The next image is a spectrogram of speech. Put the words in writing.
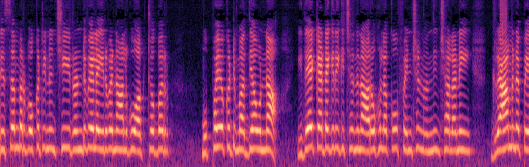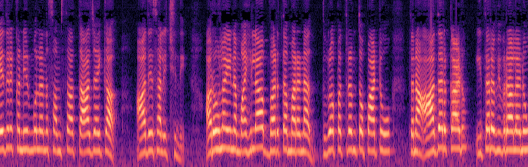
డిసెంబర్ ఒకటి నుంచి రెండు వేల ఇరవై నాలుగు అక్టోబర్ ముప్పై ఒకటి మధ్య ఉన్న ఇదే కేటగిరీకి చెందిన అర్హులకు పెన్షన్ అందించాలని గ్రామీణ పేదరిక నిర్మూలన సంస్థ తాజాగా ఆదేశాలు ఇచ్చింది అర్హులైన మహిళ భర్త మరణ ధృవపత్రంతో పాటు తన ఆధార్ కార్డు ఇతర వివరాలను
